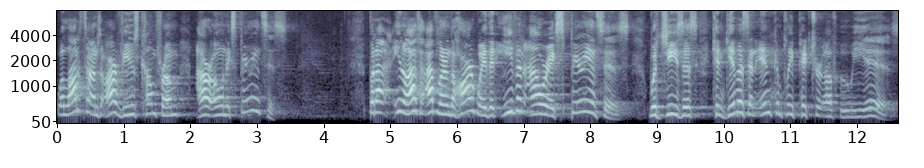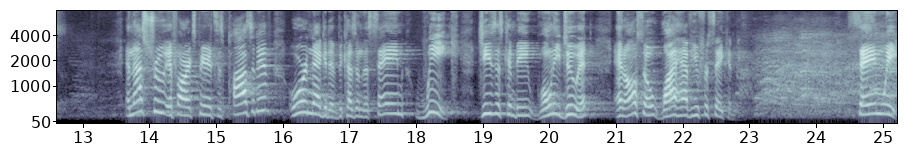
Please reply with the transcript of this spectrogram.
Well, a lot of times our views come from our own experiences. But I, you know, I've, I've learned the hard way that even our experiences with Jesus can give us an incomplete picture of who he is. And that's true if our experience is positive or negative, because in the same week, Jesus can be, won't he do it? And also, why have you forsaken me? same week.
